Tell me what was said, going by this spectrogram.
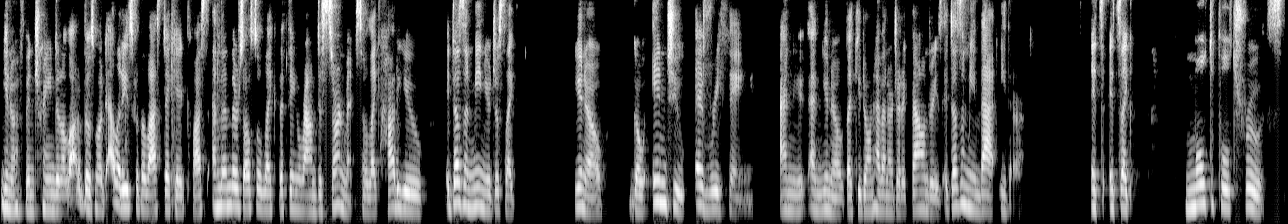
you know have been trained in a lot of those modalities for the last decade plus and then there's also like the thing around discernment so like how do you it doesn't mean you just like you know go into everything and you and you know like you don't have energetic boundaries it doesn't mean that either. It's it's like multiple truths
